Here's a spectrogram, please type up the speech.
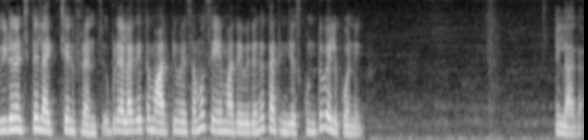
వీడియో నచ్చితే లైక్ చేయండి ఫ్రెండ్స్. ఇప్పుడు ఎలాగైతే మార్కింగ్ వేసామో సేమ్ అదే విధంగా కటింగ్ చేసుకుంటూ వెళ్ళిపోండి. ఇలాగా.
